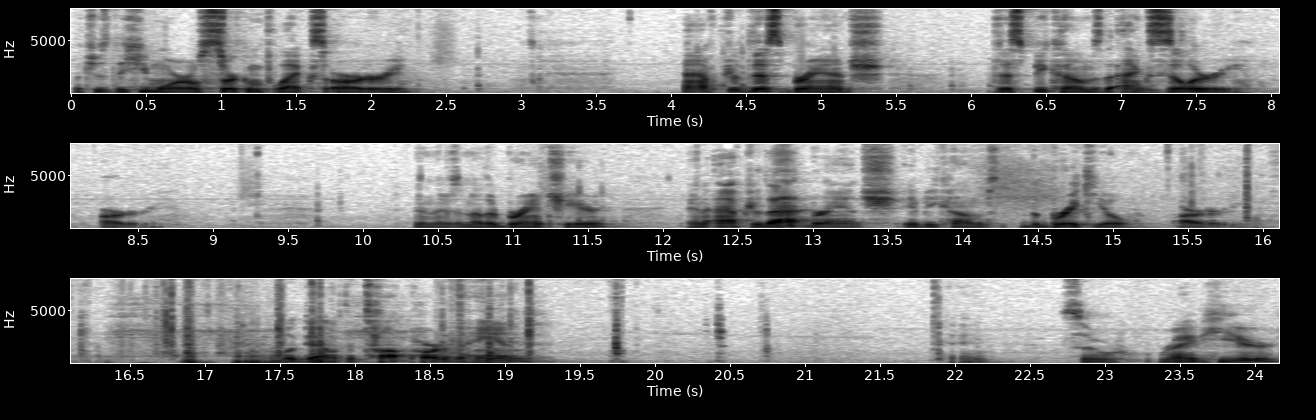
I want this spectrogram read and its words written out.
which is the humeral circumflex artery. After this branch, this becomes the axillary artery. Then there's another branch here, and after that branch, it becomes the brachial artery. Look down at the top part of the hand. Okay, so right here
